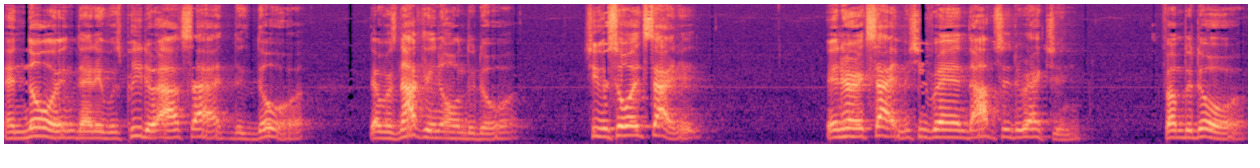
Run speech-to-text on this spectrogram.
and knowing that it was Peter outside the door that was knocking on the door, she was so excited. In her excitement, she ran the opposite direction from the door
